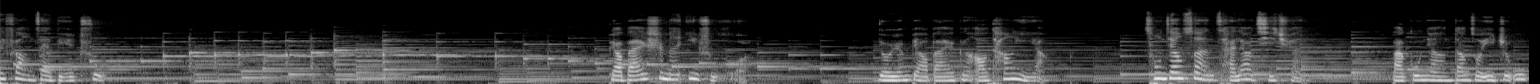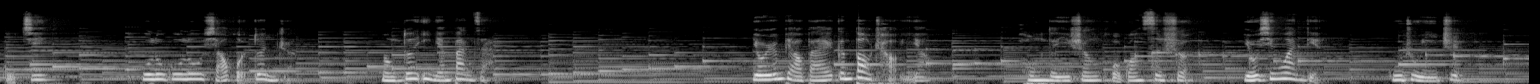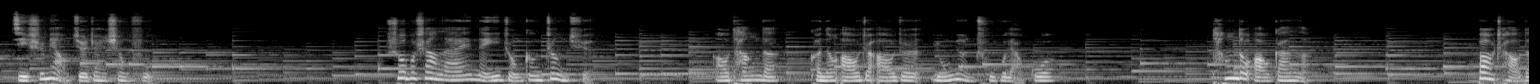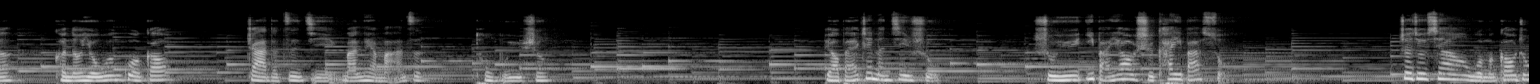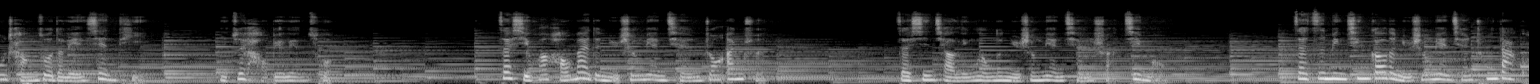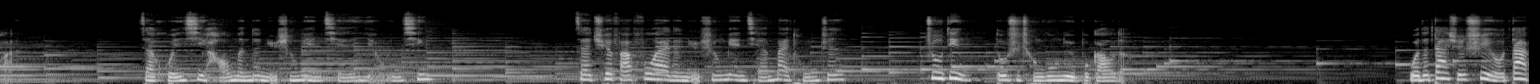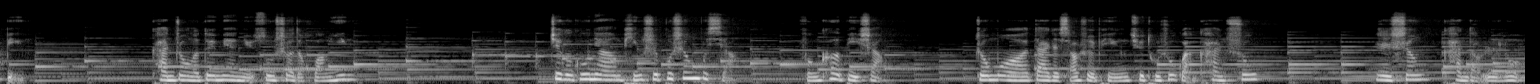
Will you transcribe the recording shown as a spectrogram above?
开放在别处。表白是门艺术活，有人表白跟熬汤一样，葱姜蒜材料齐全，把姑娘当做一只乌骨鸡，咕噜咕噜小火炖着，猛炖一年半载。有人表白跟爆炒一样，轰的一声火光四射，油星万点，孤注一掷，几十秒决战胜负。说不上来哪一种更正确。熬汤的可能熬着熬着永远出不了锅，汤都熬干了；爆炒的可能油温过高，炸得自己满脸麻子，痛不欲生。表白这门技术，属于一把钥匙开一把锁。这就像我们高中常做的连线题。你最好别练错，在喜欢豪迈的女生面前装鹌鹑，在心巧玲珑的女生面前耍计谋，在自命清高的女生面前充大款，在浑系豪门的女生面前演文青，在缺乏父爱的女生面前卖童真，注定都是成功率不高的。我的大学室友大饼。看中了对面女宿舍的黄英。这个姑娘平时不声不响，逢课必上，周末带着小水瓶去图书馆看书，日升看到日落。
